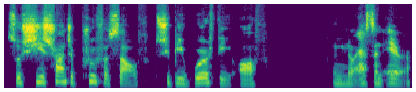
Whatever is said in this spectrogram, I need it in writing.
So she's trying to prove herself to be worthy of you know as an heir.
